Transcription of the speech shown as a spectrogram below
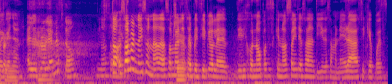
el, cañón. el problema es Tom. No Summer. Summer no hizo nada. Summer Sí. desde el principio le dijo, no, pues es que no estoy interesada en ti de esa manera, así que pues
